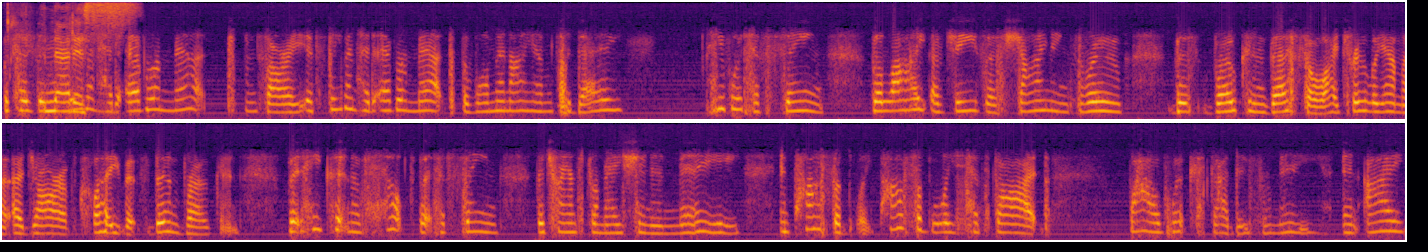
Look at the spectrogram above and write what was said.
Because if Stephen is... had ever met, I'm sorry, if Stephen had ever met the woman I am today, he would have seen the light of Jesus shining through this broken vessel. I truly am a, a jar of clay that's been broken. But he couldn't have helped but have seen the transformation in me and possibly, possibly have thought, wow, what could God do for me? And I,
